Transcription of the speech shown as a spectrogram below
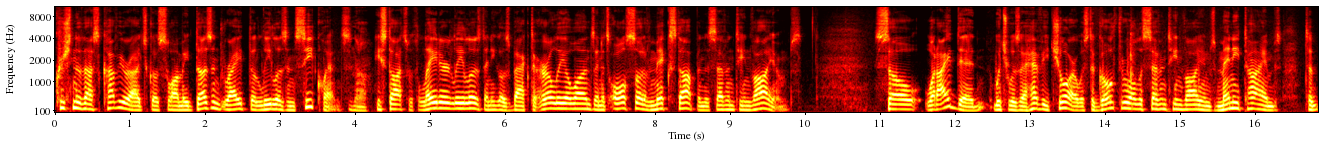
Krishnadas Kaviraj Goswami doesn't write the Leelas in sequence. No. He starts with later Leelas, then he goes back to earlier ones, and it's all sort of mixed up in the 17 volumes. So, what I did, which was a heavy chore, was to go through all the 17 volumes many times to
